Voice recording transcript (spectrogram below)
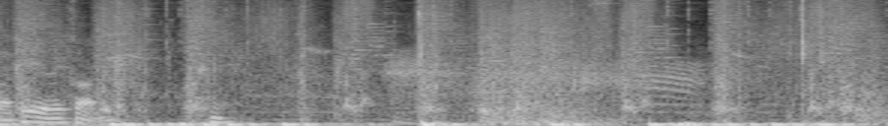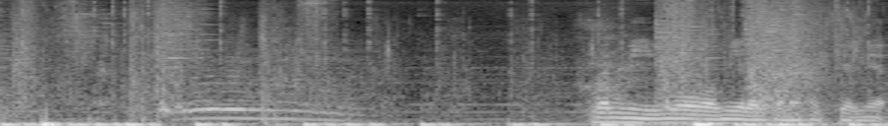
ขอเท่ไว้ก่อนมันมีวอมีอะไรกันนะครับเกมเนี้ย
